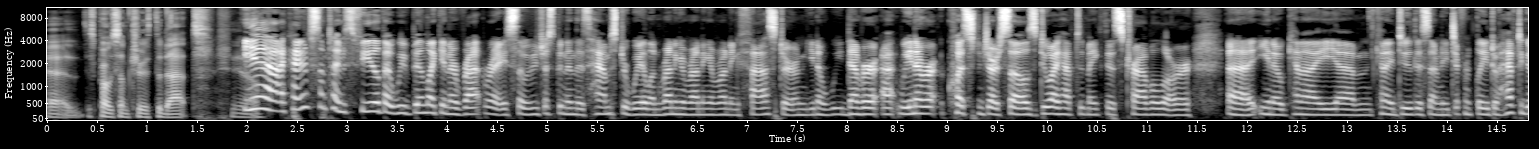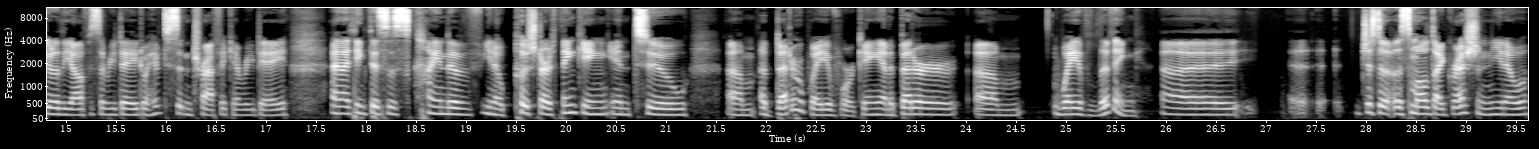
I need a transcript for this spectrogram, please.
uh, there's probably some truth to that. You know? Yeah, I kind of sometimes feel that we've been like in a rat race, that we've just been in this hamster wheel and running and running and running faster, and you know we never uh, we never questioned ourselves: Do I have to make this travel, or uh, you know, can I um, can I do this any differently? Do I have to go to the office every day? Do I have to sit in traffic every day? And I think this has kind of you know pushed our thinking into um, a better way of working and a better um, way of living. Uh, just a, a, small digression you know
